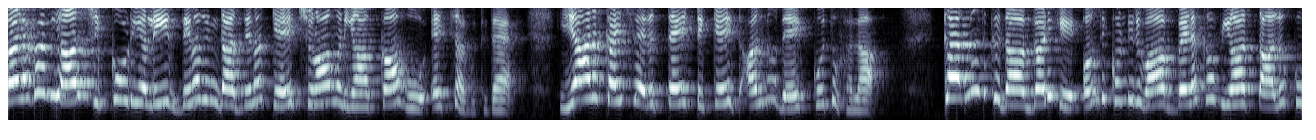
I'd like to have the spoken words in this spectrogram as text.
ಬೆಳಗಾವಿಯ ಚಿಕ್ಕೋಡಿಯಲ್ಲಿ ದಿನದಿಂದ ದಿನಕ್ಕೆ ಚುನಾವಣೆಯ ಕಾವು ಹೆಚ್ಚಾಗುತ್ತಿದೆ. ಯಾರ ಕೈ ಸೇರುತ್ತೆ ಟಿಕೆಟ್ ಅನ್ನೋದೇ ಕುತೂಹಲ. ಕರ್ನಾಟಕದ ಗಡಿಗೆ ಹೊಂದಿಕೊಂಡಿರುವ ಬೆಳಗಾವಿಯ ತಾಲೂಕು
